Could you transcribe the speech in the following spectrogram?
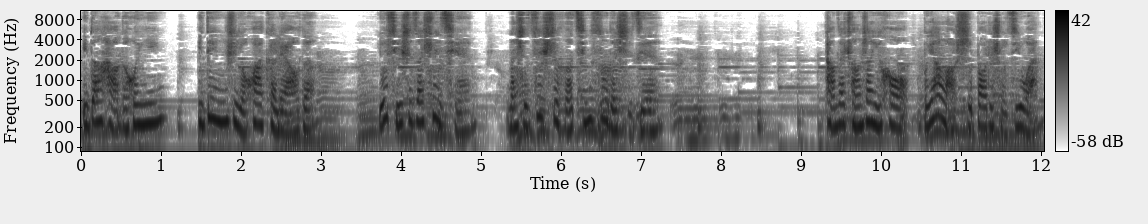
一段好的婚姻一定是有话可聊的，尤其是在睡前，那是最适合倾诉的时间。躺在床上以后，不要老是抱着手机玩，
